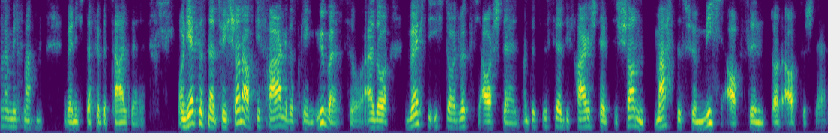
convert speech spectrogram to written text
mitmachen, wenn ich dafür bezahlt werde. Und jetzt ist natürlich schon auch die Frage des Gegenübers so. Also möchte ich dort wirklich ausstellen? Und das ist ja, die Frage stellt sich schon, macht es für mich auch Sinn, dort auszustellen?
